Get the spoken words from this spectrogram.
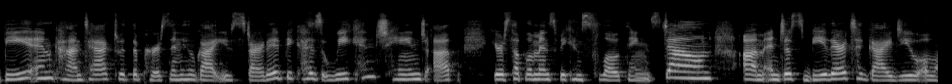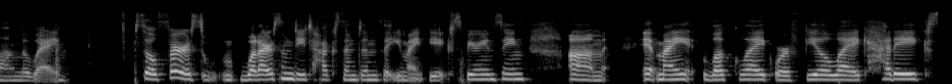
Be in contact with the person who got you started because we can change up your supplements, we can slow things down um, and just be there to guide you along the way. So, first, what are some detox symptoms that you might be experiencing? Um, it might look like or feel like headaches.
